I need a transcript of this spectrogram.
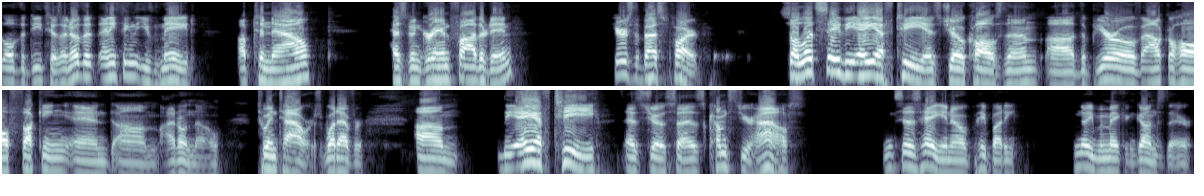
all the details. I know that anything that you've made up to now has been grandfathered in. Here's the best part. So let's say the AFT, as Joe calls them, uh, the Bureau of Alcohol, Fucking, and um, I don't know, Twin Towers, whatever. Um, the AFT, as Joe says, comes to your house and says, "Hey, you know, hey, buddy, you know you've been making guns there,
